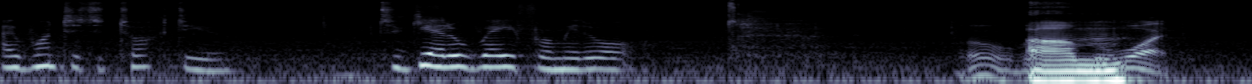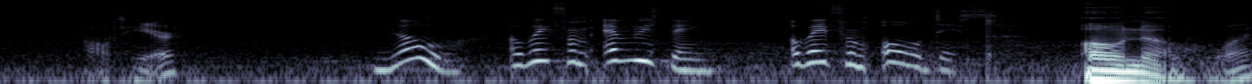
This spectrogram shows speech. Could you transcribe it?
I wanted to talk to you. To get away from it all. Oh, but Um. what? Out here? No, away from everything. Away from all this. Oh no. What?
